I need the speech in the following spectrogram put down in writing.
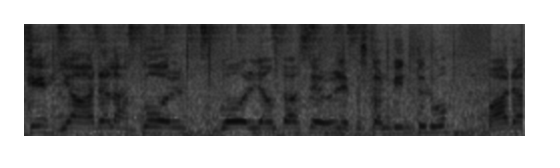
Okey, ya adalah gol Gol yang terhasil oleh pasukan Bintulu Pada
